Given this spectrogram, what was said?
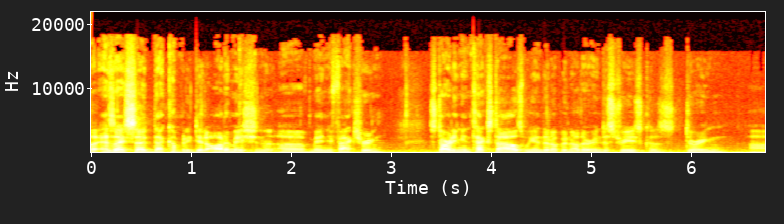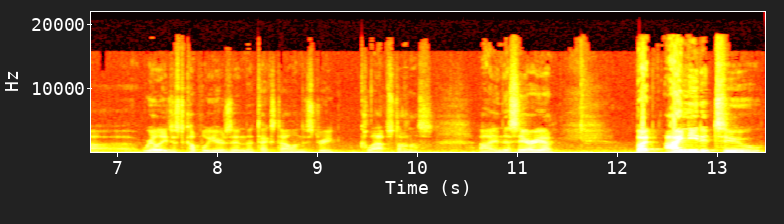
as I said, that company did automation of manufacturing, starting in textiles. We ended up in other industries because during uh, really just a couple years in, the textile industry collapsed on us uh, in this area. But I needed to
